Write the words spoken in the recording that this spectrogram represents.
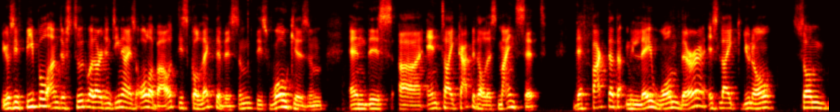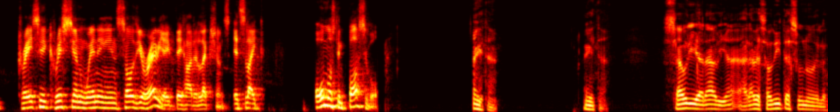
Because if people understood what Argentina is all about, this collectivism, this wokeism, and this uh, anti-capitalist mindset, the fact that Millet won there is like, you know, some crazy Christian winning in Saudi Arabia if they had elections. It's like almost impossible. Ahí está. Ahí está. Saudi Arabia, Arabia Saudita es uno de los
